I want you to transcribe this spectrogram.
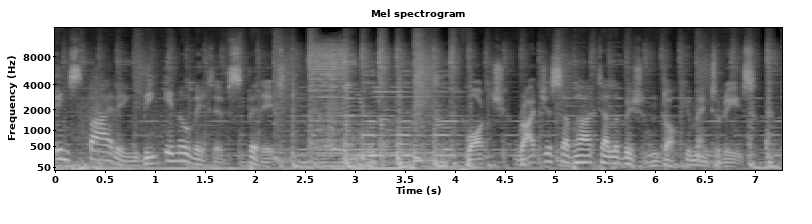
inspiring the innovative spirit. Watch Rajya Sabha television documentaries.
